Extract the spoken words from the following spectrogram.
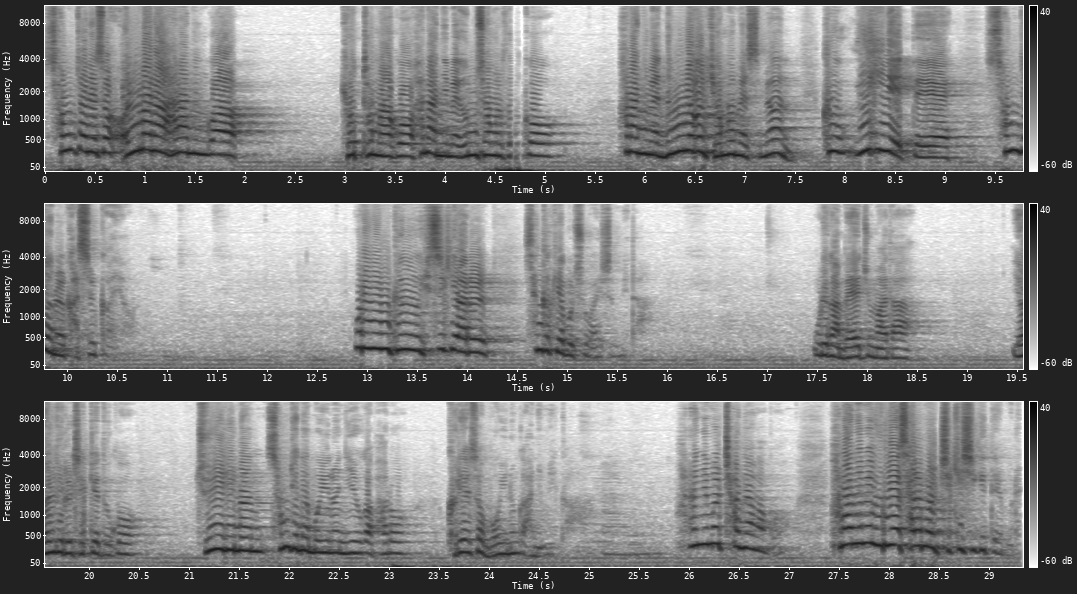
성전에서 얼마나 하나님과 교통하고 하나님의 음성을 듣고 하나님의 능력을 경험했으면 그 위기의 때에 성전을 갔을까요? 우리는 그 히스기야를 생각해 볼 수가 있습니다. 우리가 매주마다 열일을 제껴두고 주일이면 성전에 모이는 이유가 바로 그래서 모이는 거 아닙니까? 하나님을 찬양하고 하나님이 우리의 삶을 지키시기 때문에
